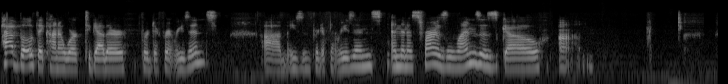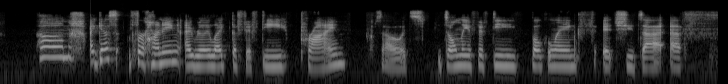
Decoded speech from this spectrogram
have both. They kind of work together for different reasons. Um, I use them for different reasons. And then as far as lenses go, um, um, I guess for hunting, I really like the 50 prime. So it's it's only a 50 focal length. It shoots at f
